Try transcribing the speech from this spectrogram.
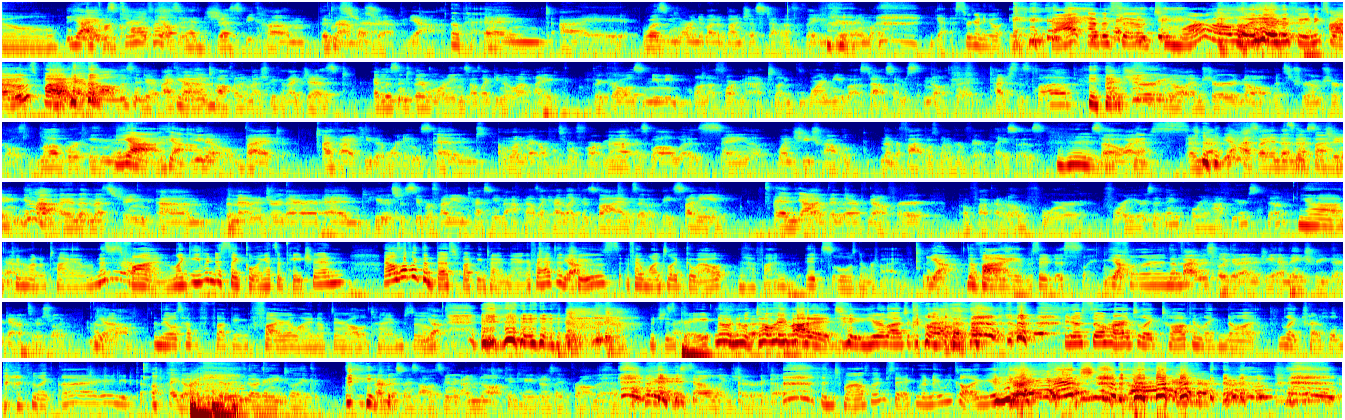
Yeah, it was concerts. called something else. It had just become the, Granville Strip. Strip. Yeah. Okay. And I was warned about a bunch of stuff that you hear in like Yes, we're gonna go into that episode tomorrow with the Phoenix I- Rose. But okay, well, I'll listen to it. I can't Yeah. really talk on it much because I just I listened to their warnings. I was like, you know what, like the girls knew me well enough for Mac to like warn me about stuff, so I'm just I'm not gonna touch this club. I'm sure, you know, I'm sure not all of it's true. I'm sure girls love working there. Yeah, yeah. You know, but I thought I'd heed their warnings. And one of my girlfriends from Fort Mac as well was saying that when she traveled, number five was one of her favorite places. So I Mm-hmm. Yes. ended up, yeah, so I ended up So fun. messaging yeah, I ended up messaging um, the manager there, and he was just super funny and texted me back. And I was like, I like his vibes. I like that he's funny. And yeah, I've been there now for oh fuck, I don't know, four four years I think, four and a half years now. Yeah, Yeah. good amount of time. This is fun. Like even just like going as a patron, I always have like the best fucking time there. If I had to Yeah. choose, if I wanted to like go out and have fun, it's always number five. Yeah, The vibes- vibes are just like Yeah, fun. the vibe is really good energy, and they treat their dancers really, really yeah, well. and they always have a fucking fire line up there all the time. So Yeah. which is great. No, no, don't worry about it. You're call. you know, it's so hard to like talk and like not like try to hold back. Be like, I need to go. I know. I really feel like I need to like premise myself as being like I'm not contagious. I promise. like, I sound like sure right now. And tomorrow, if I'm sick, I'm gonna be calling you and be like, Right?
